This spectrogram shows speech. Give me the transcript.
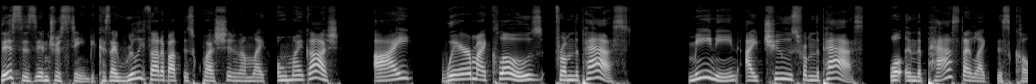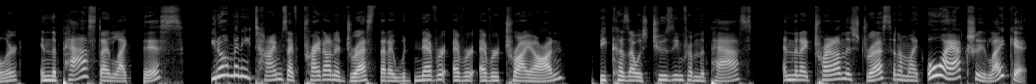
this is interesting because I really thought about this question and I'm like, "Oh my gosh, I wear my clothes from the past." Meaning, I choose from the past. Well, in the past I like this color. In the past I like this. You know how many times I've tried on a dress that I would never ever ever try on because I was choosing from the past? And then I try on this dress and I'm like, "Oh, I actually like it."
